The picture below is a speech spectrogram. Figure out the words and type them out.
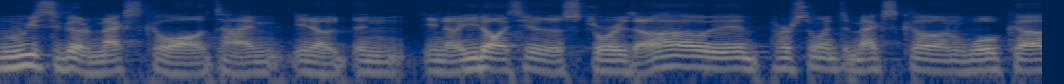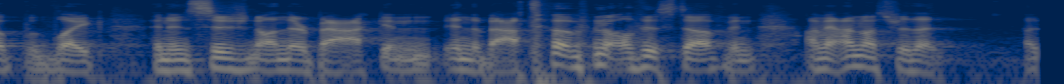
we used to go to Mexico all the time. You know, and you know, you'd always hear those stories. Oh, a person went to Mexico and woke up with like an incision on their back and in the bathtub and all this stuff. And I mean, I'm not sure that. uh,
